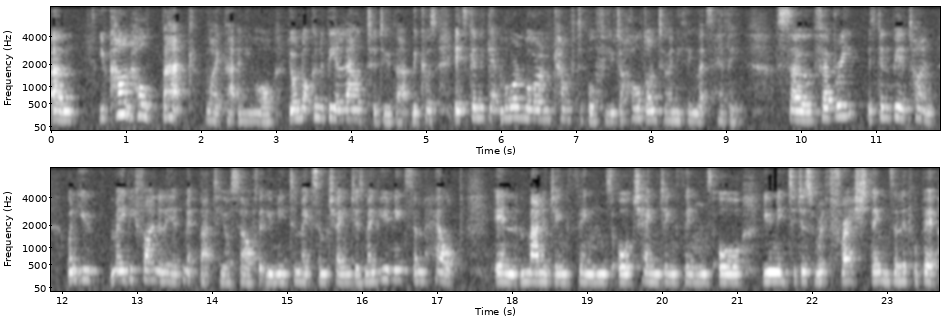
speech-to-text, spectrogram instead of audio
um, you can't hold back like that anymore. You're not going to be allowed to do that because it's going to get more and more uncomfortable for you to hold on to anything that's heavy. So February is going to be a time when you maybe finally admit that to yourself that you need to make some changes. Maybe you need some help in managing things or changing things or you need to just refresh things a little bit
